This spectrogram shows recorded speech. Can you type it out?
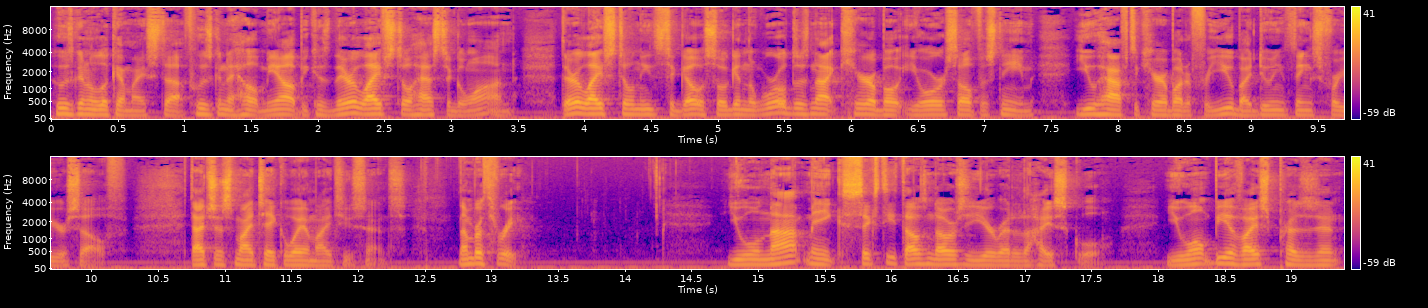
Who's going to look at my stuff? Who's going to help me out? Because their life still has to go on. Their life still needs to go. So again, the world does not care about your self esteem. You have to care about it for you by doing things for yourself. That's just my takeaway and my two cents. Number three, you will not make $60,000 a year right out of high school you won't be a vice president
